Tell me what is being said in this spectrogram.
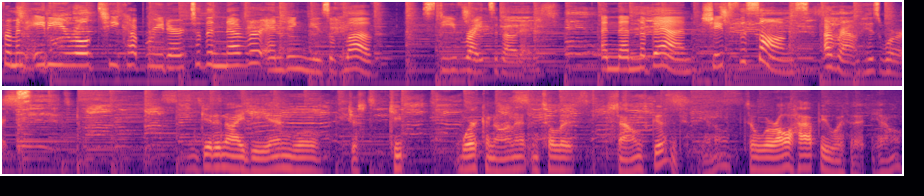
From an 80-year-old teacup reader to the never-ending muse of love, Steve writes about it. And then the band shapes the songs around his words. Get an idea and we'll just keep working on it until it sounds good, you know, until we're all happy with it, you know.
